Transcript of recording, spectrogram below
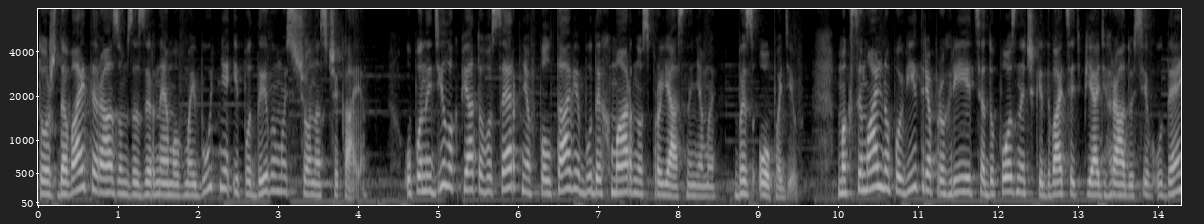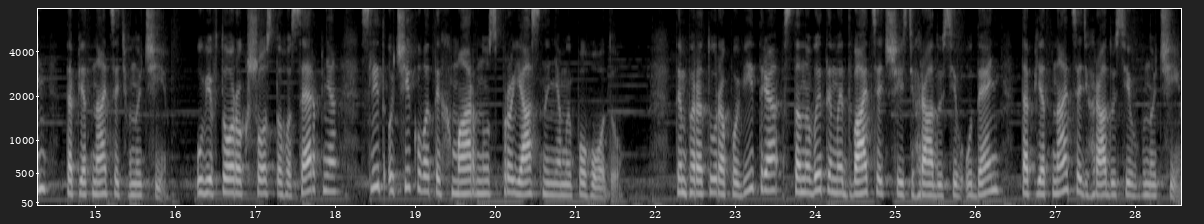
Тож давайте разом зазирнемо в майбутнє і подивимось, що нас чекає. У понеділок, 5 серпня, в Полтаві буде хмарно з проясненнями, без опадів. Максимально повітря прогріється до позначки 25 градусів у день та 15 вночі. У вівторок, 6 серпня, слід очікувати хмарну з проясненнями погоду. Температура повітря становитиме 26 градусів у день та 15 градусів вночі.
